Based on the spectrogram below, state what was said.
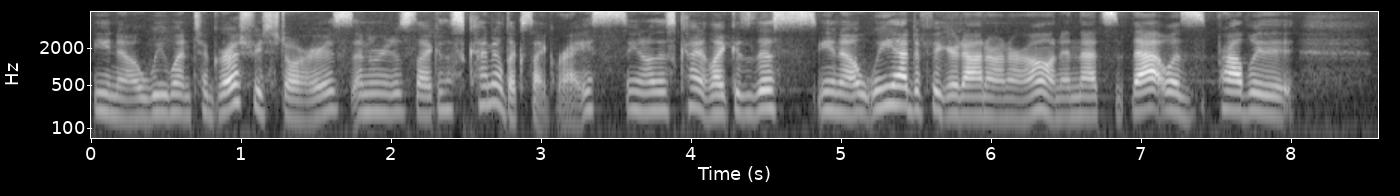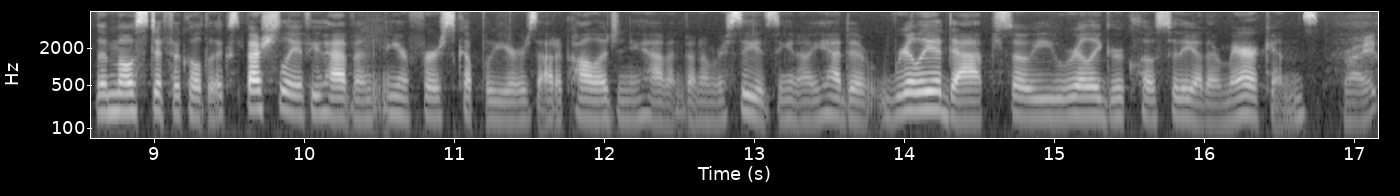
you know, we went to grocery stores and we're just like, this kind of looks like rice. You know, this kind of like, is this, you know, we had to figure it out on our own. And that's, that was probably the most difficult, especially if you haven't in your first couple years out of college and you haven't been overseas. You know, you had to really adapt, so you really grew close to the other Americans. Right.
